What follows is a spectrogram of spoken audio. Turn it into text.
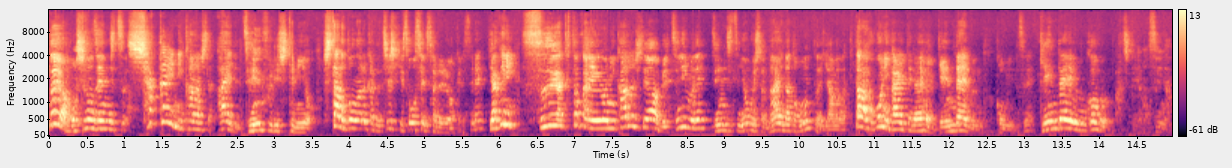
例えば模試の前日、社会に関してあえて全振りしてみようと。したらどうなるかで知識創生されるわけですね。逆に、数学とか英語に関しては別にもね、前日に読む人はないなと思ったらやらなくて。ただここに書いてないのは現代文とか古文ですね。現代文古文。あ、ちょっといなと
